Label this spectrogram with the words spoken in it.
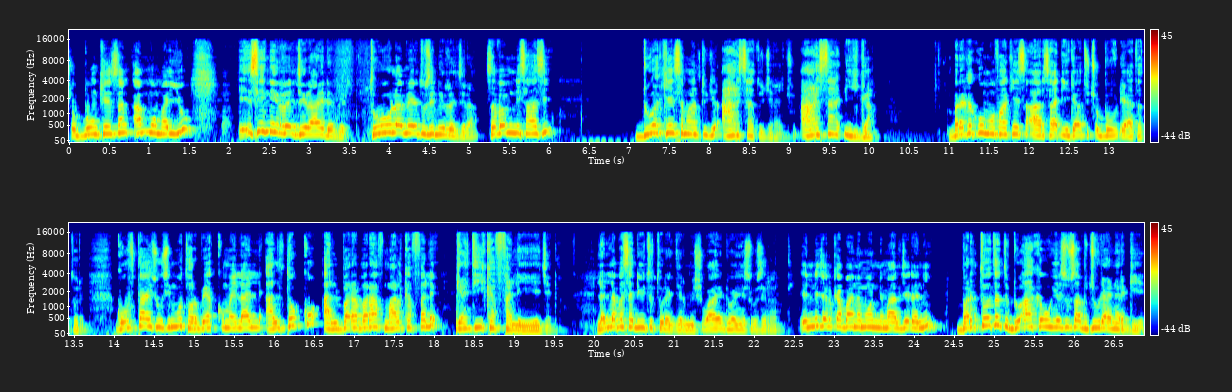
Cubbuun keessan ammumayyuu isin irra jiraa jedhame tuulameetu isin irra jira. Sababni isaas du'a keessa maaltu jira? Aarsaatu jira jechuudha. Aarsaa dhiigaa. Bara kakuu moofaa keessa aarsaa dhiigaatu cubbuuf dhiyaata ture. Gooftaa yesuus immoo torbee akkuma ilaalle al tokko al bara baraaf maal kaffale? Gatii kaffalee jedha. Lallaba sadiitu ture jirmish waa'ee du'a yesuus irratti. Inni jalqabaa namoonni maal jedhanii? Bartootatu du'aa ka'uu yesuus abjuudhaan argee.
